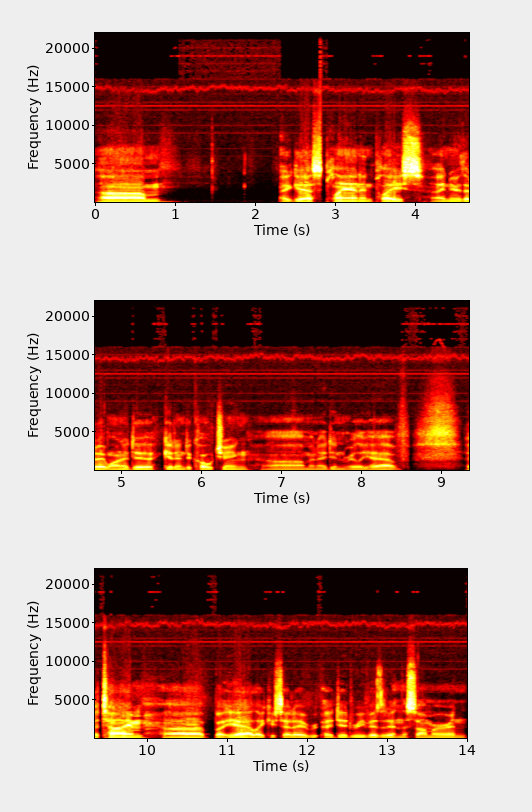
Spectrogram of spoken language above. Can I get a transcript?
um, I guess, plan in place. I knew that I wanted to get into coaching, um, and I didn't really have a time. Uh, but yeah, like you said, I, re- I did revisit it in the summer, and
